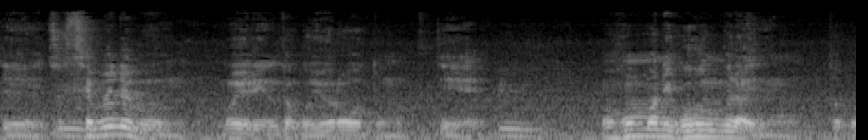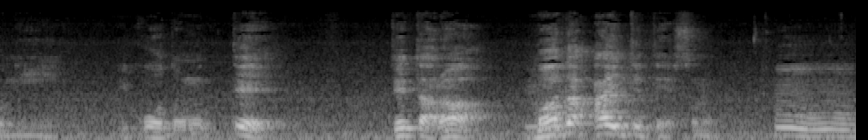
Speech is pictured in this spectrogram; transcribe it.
てセブンイレブン最寄りのとこ寄ろうと思って、うんほんまに5分ぐらいのとこに行こうと思って出たらまだ空いててそのうんうん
